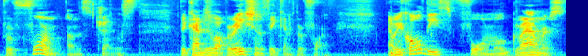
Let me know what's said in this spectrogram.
perform on strings, the kinds of operations they can perform. And we call these formal grammars.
